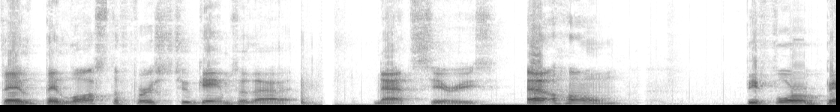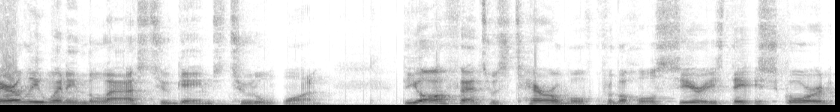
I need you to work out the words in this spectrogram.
They they lost the first two games of that Nats series at home before barely winning the last two games two to one. The offense was terrible for the whole series. They scored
